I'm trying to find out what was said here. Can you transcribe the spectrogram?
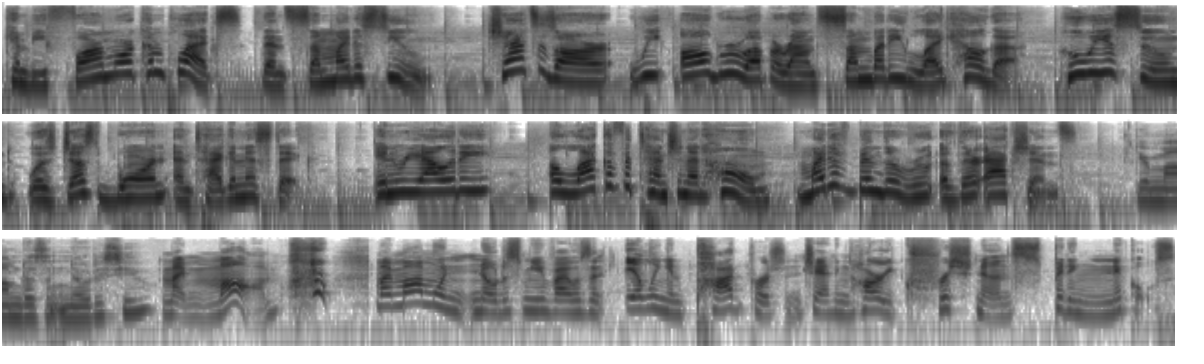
can be far more complex than some might assume. Chances are we all grew up around somebody like Helga, who we assumed was just born antagonistic. In reality, a lack of attention at home might have been the root of their actions. Your mom doesn't notice you? My mom? My mom wouldn't notice me if I was an alien pod person chanting Hare Krishna and spitting nickels.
